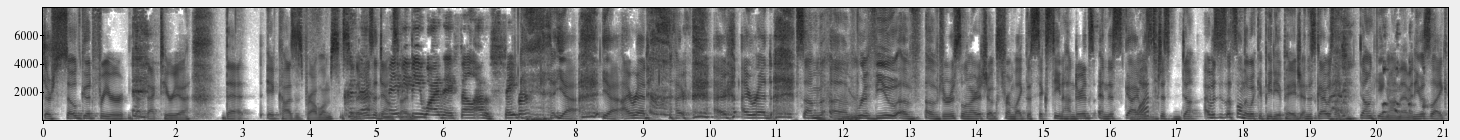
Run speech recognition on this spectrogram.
they're so good for your gut bacteria that it causes problems. so Could there that is a downside. maybe be why they fell out of favor? yeah, yeah. I read, I, I, read some um, review of of Jerusalem artichokes from like the 1600s, and this guy was just dun- I was just, that's on the Wikipedia page, and this guy was like dunking on them, and he was like,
